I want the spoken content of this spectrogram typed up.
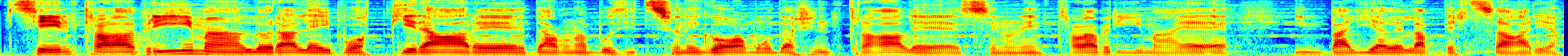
se entra la prima, allora lei può tirare da una posizione comoda centrale. Se non entra la prima, è in balia dell'avversaria.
